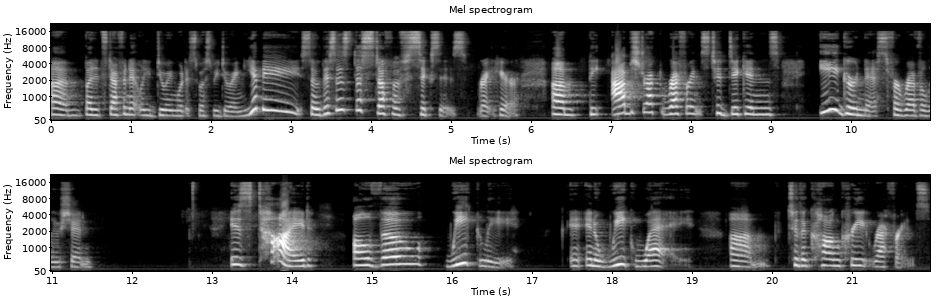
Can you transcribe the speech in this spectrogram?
um, but it's definitely doing what it's supposed to be doing. Yippee! So this is the stuff of sixes right here. Um, the abstract reference to Dickens' eagerness for revolution is tied, although weakly, in a weak way, um, to the concrete reference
